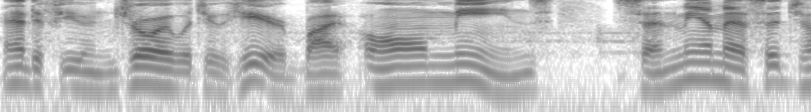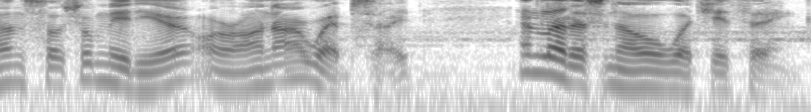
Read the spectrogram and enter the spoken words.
And if you enjoy what you hear, by all means, send me a message on social media or on our website and let us know what you think.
